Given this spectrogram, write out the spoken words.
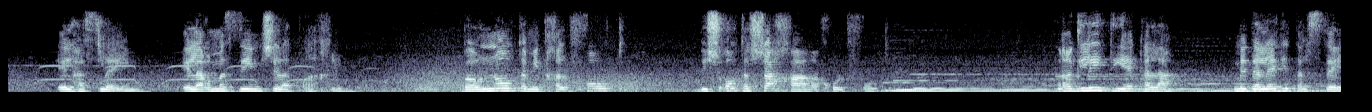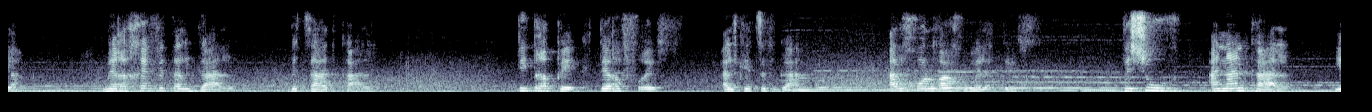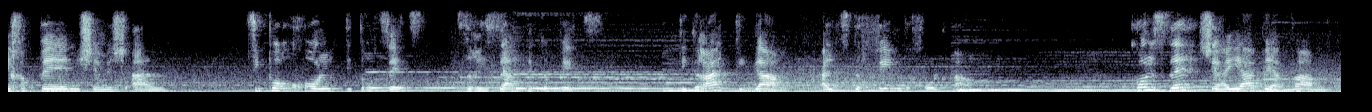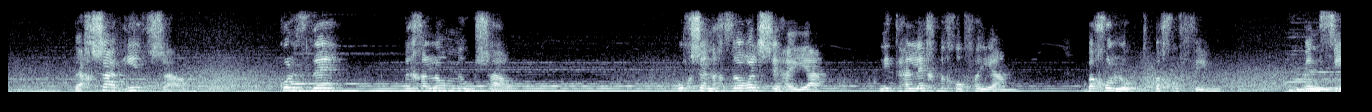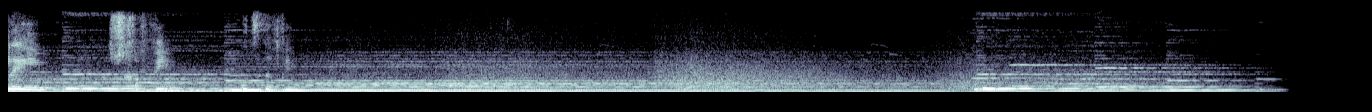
אל הסלעים, אל הרמזים של הפרחים. בעונות המתחלפות, בשעות השחר החולפות. רגלי תהיה קלה, מדלגת על סלע, מרחפת על גל, בצעד קל. תתרפק, תרפרף, על קצף גל, על חול רך ומלטף. ושוב, ענן קל, יחפה משמש על. ציפור חול תתרוצץ, זריזה תקפץ. תגרע תיגר על צדפים וחול קר. כל זה שהיה בעבר, ועכשיו אי אפשר, כל זה בחלום מאושר. וכשנחזור על שהיה, נתהלך בחוף הים, בחולות, בחופים, בין סלעים, שכפים וצדפים.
